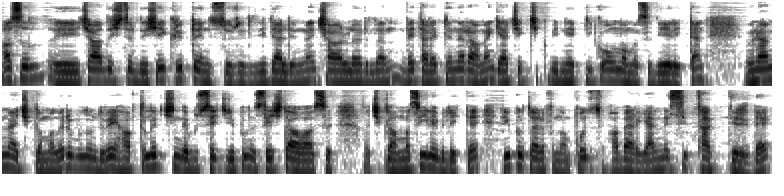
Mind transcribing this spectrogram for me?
Asıl e, çağrıştırdığı şey kripto endüstrisi liderlerinden çağrılarından ve taleplerine rağmen gerçekçi bir netlik olmaması diyerekten önemli açıklamaları bulundu ve haftalar içinde bu seç Ripple'ın seç davası açıklanması ile birlikte Ripple tarafından pozitif haber gelmesi takdirde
